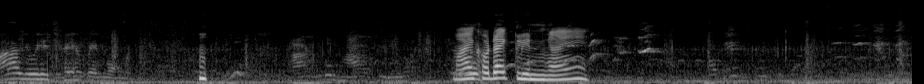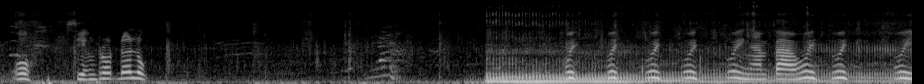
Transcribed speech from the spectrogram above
มาอยู่ที่เชียงเป็นมองมันไม้เขาได้กลิ่นไง โอ้ เสียงรถเด้อลูก อุ้ยอุ้ยอุ้ยอุ้ยอุ้ยงามตาอุ้ยอุ้ยอุ้ย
